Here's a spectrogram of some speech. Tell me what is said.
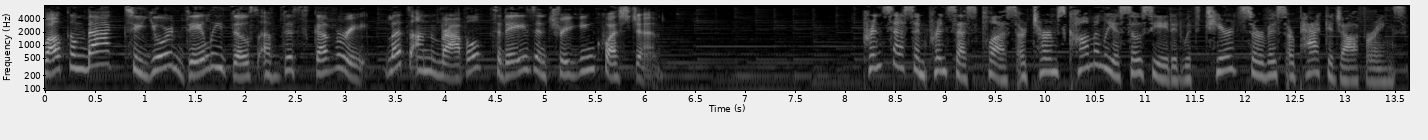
Welcome back to your daily dose of discovery. Let's unravel today's intriguing question. Princess and Princess Plus are terms commonly associated with tiered service or package offerings,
